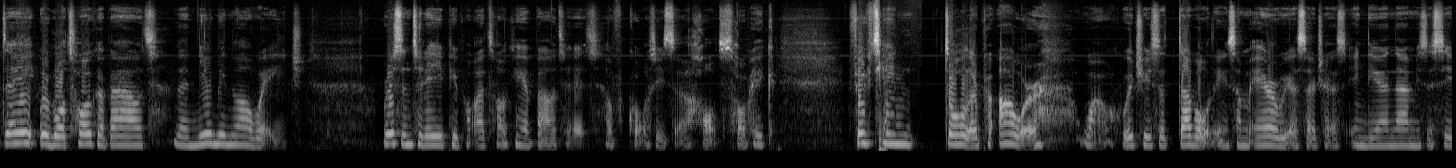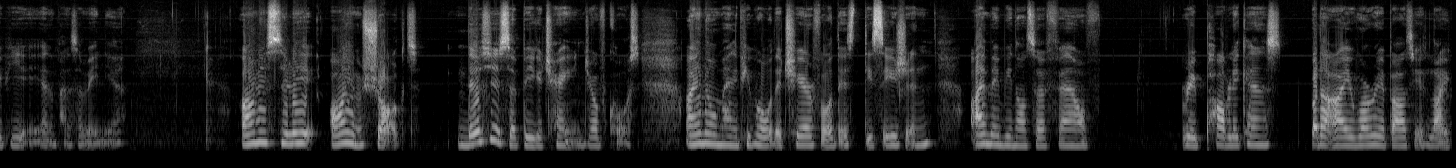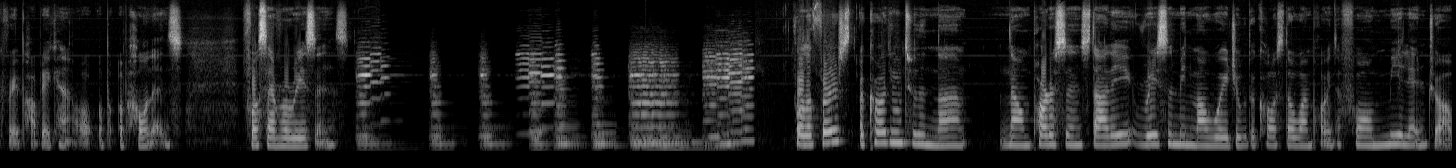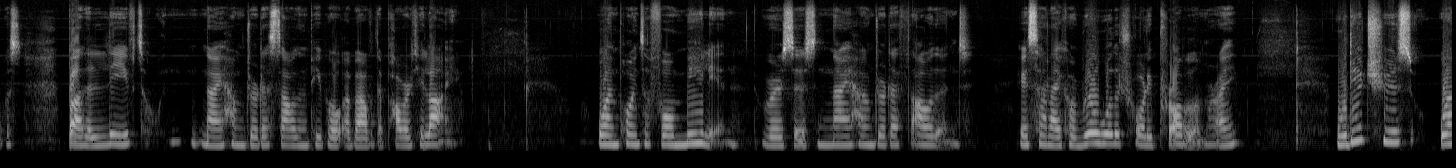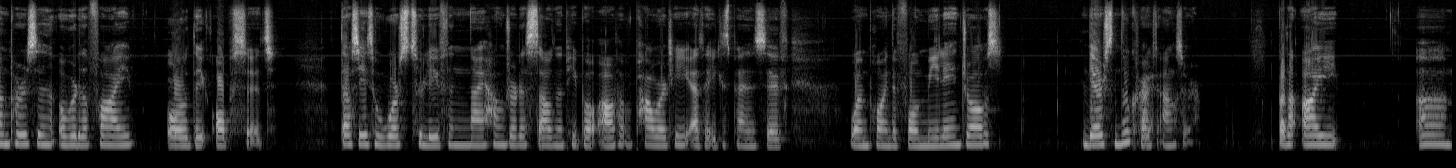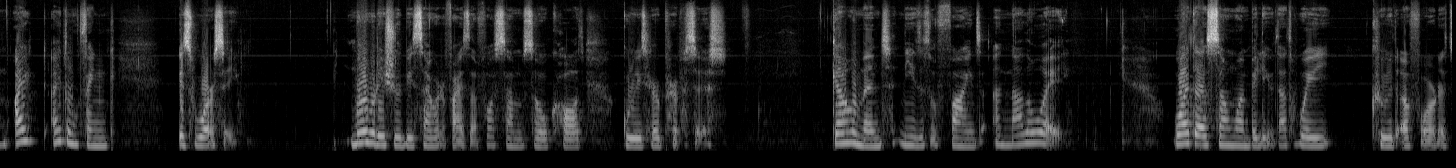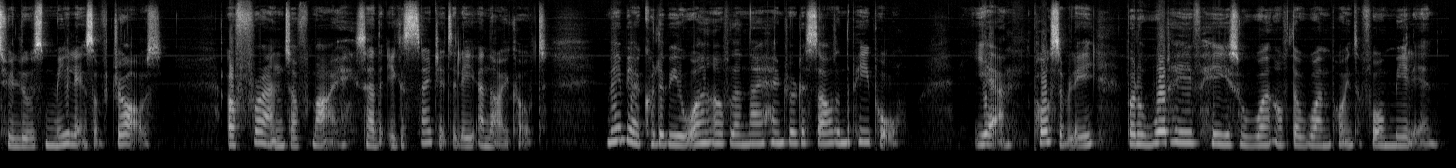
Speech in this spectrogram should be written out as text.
today we will talk about the new minimum wage. Recently, people are talking about it. Of course, it's a hot topic. $15 per hour, wow, which is doubled in some areas such as Indiana, Mississippi, and Pennsylvania. Honestly, I am shocked. This is a big change, of course. I know many people would cheer for this decision. I may be not a fan of Republicans, but I worry about it like Republican op opponents for several reasons. For the first, according to the non nonpartisan study, recent minimum wage would cost 1.4 million jobs, but lift 900,000 people above the poverty line. 1.4 million versus 900,000. It's like a real world trolley problem, right? Would you choose one person over the five or the opposite? Does it worse to leave 900,000 people out of poverty at the expense of 1.4 million jobs? There's no correct answer. But I, um, I, I don't think it's worthy. Nobody should be sacrificed for some so-called greater purposes. Government needs to find another way. Why does someone believe that we could afford to lose millions of jobs. A friend of mine said excitedly, and I quote, Maybe I could be one of the 900,000 people. Yeah, possibly, but what if he is one of the 1.4 million?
